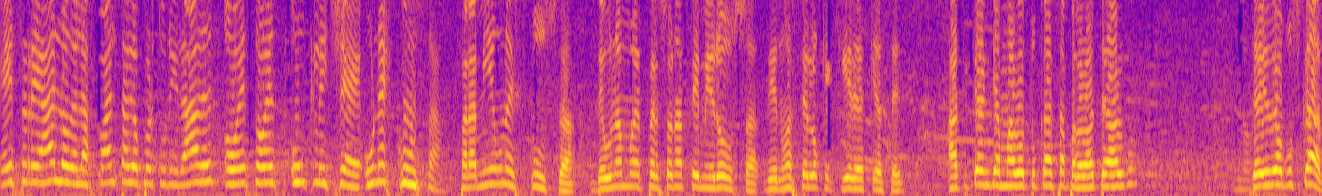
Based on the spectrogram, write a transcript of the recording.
es real lo de la falta de oportunidades o eso es un cliché, una excusa? Para mí es una excusa de una persona temerosa de no hacer lo que quiere que hacer. ¿A ti te han llamado a tu casa para darte algo? ¿Te ha ido a buscar?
